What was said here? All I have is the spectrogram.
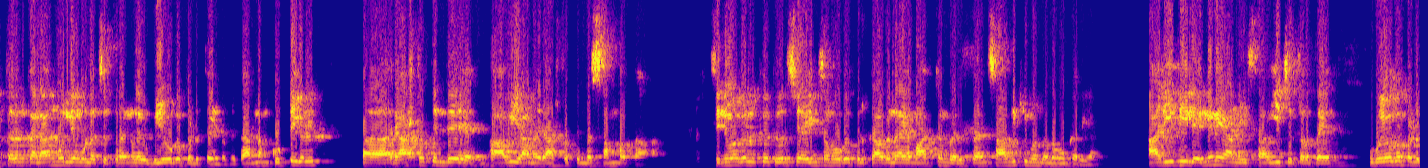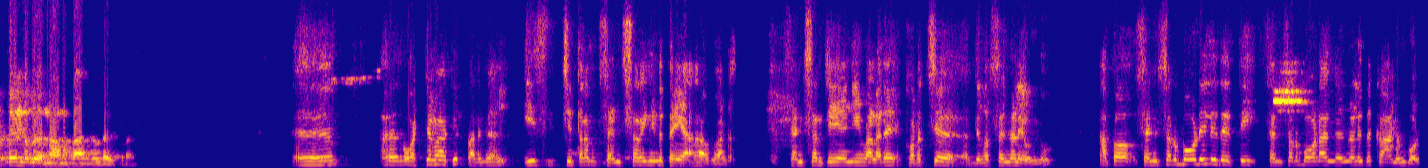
ഇത്തരം കലാമൂല്യമുള്ള ചിത്രങ്ങളെ ഉപയോഗപ്പെടുത്തേണ്ടത്? കാരണം കുട്ടികൾ രാഷ്ട്രത്തിന്റെ ഭാവിയാണ് രാഷ്ട്രത്തിന്റെ സമ്പത്താണ്. സിനിമകൾക്ക് തീർച്ചയായും സമൂഹത്തിൽ കാതലായ മാറ്റം വരുത്താൻ സാധിക്കുമെന്ന് നമുക്കറിയാം. ആ രീതിയിൽ എങ്ങനെയാണ് ഈ ഈ ചിത്രത്തെ ഉപയോഗപ്പെടുത്തേണ്ടത് എന്നാണ് താങ്കളുടെ അഭിപ്രായം? ഒറ്റ വാക്കിൽ പറഞ്ഞാൽ ഈ ചിത്രം സെൻസറിങ്ങിന് തയ്യാറാവുകയാണ്. സെൻസർ ചെയ്യാൻ ഇനി വളരെ കുറച്ച് ദിവസങ്ങളേ ഉള്ളൂ. അപ്പോ സെൻസർ ബോർഡിൽ ഇതെത്തി സെൻസർ ബോർഡ് അംഗങ്ങൾ ഇത് കാണുമ്പോൾ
